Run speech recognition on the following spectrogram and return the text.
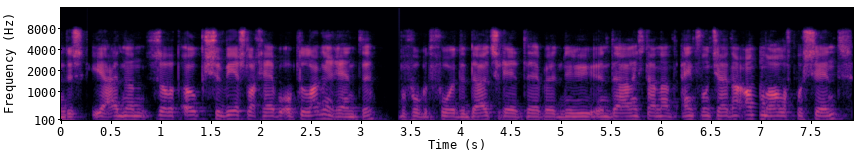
4,5% Dus ja, en dan zal het ook zijn weerslag hebben op de lange rente. Bijvoorbeeld voor de Duitse rente hebben we nu een daling staan aan het eind van het jaar naar 1,5 procent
